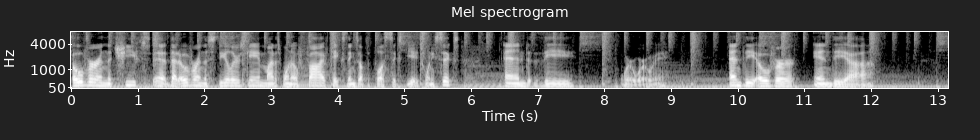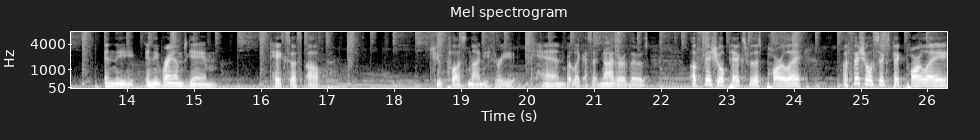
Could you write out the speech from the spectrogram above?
over in the Chiefs uh, that over in the Steelers game minus 105 takes things up to plus 6826 and the where were we? And the over in the uh, in the in the Rams game takes us up to plus 93.10. But like I said, neither of those official picks for this parlay. Official six pick parlay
